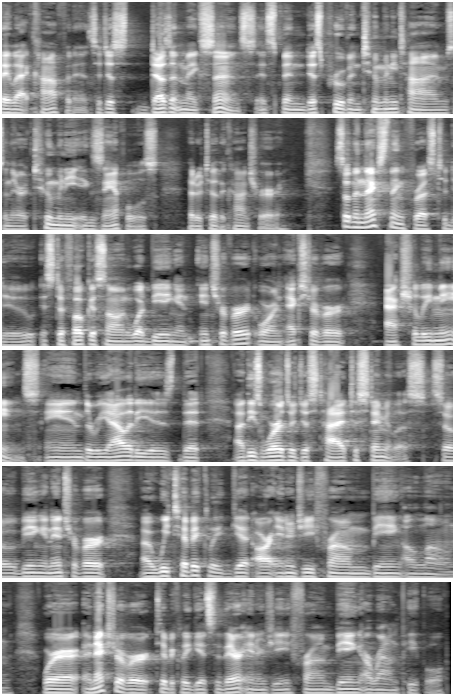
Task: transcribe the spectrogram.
they lack confidence. It just doesn't make sense. It's been disproven too many times, and there are too many examples that are to the contrary. So, the next thing for us to do is to focus on what being an introvert or an extrovert actually means. And the reality is that uh, these words are just tied to stimulus. So, being an introvert, uh, we typically get our energy from being alone, where an extrovert typically gets their energy from being around people.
